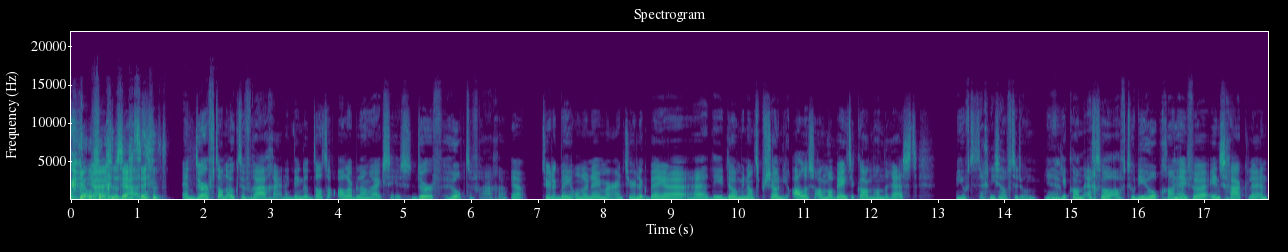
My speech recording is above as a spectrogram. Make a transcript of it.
hier op zijn gezicht zit? En durf dan ook te vragen. En ik denk dat dat de allerbelangrijkste is. Durf hulp te vragen. Ja. Tuurlijk ben je ondernemer en tuurlijk ben je hè, die dominante persoon die alles allemaal beter kan dan de rest. Maar je hoeft het echt niet zelf te doen. Je, Ja. je kan echt wel af en toe die hulp gewoon Ja. even inschakelen. En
